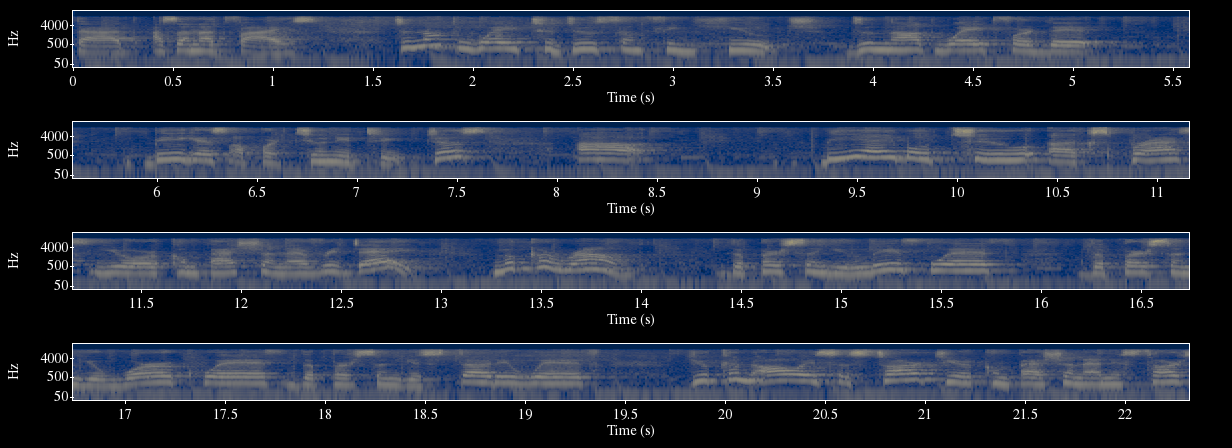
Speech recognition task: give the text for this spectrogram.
that as an advice, do not wait to do something huge. Do not wait for the biggest opportunity. Just uh, be able to express your compassion every day. Look around the person you live with, the person you work with, the person you study with. You can always start your compassion and start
